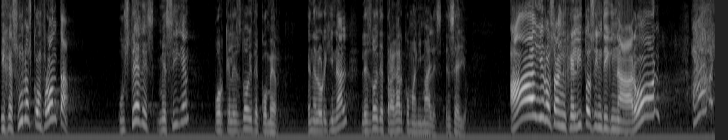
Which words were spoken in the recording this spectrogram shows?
Y Jesús los confronta. ¿Ustedes me siguen? Porque les doy de comer. En el original les doy de tragar como animales, en serio. ¡Ay! Y los angelitos indignaron. ¡Ay!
